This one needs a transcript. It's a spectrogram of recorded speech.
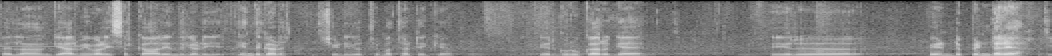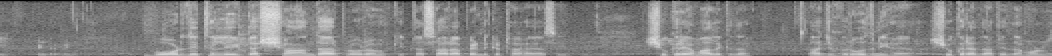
ਪਹਿਲਾਂ 11ਵੀਂ ਵਾਲੀ ਸਰਕਾਰ ਇੰਦਗੜੀ ਇੰਦਗੜ ਜਿਹੜੀ ਉੱਥੇ ਮੱਥਾ ਟੇਕਿਆ। ਫਿਰ ਗੁਰੂ ਘਰ ਗਏ। ਫਿਰ ਪਿੰਡ ਭਿੰਡਰਿਆ। ਜੀ ਪਿੰਡਰ ਪਿੰਡ। ਬੋਰਡ ਦੇ ਥੱਲੇ ਏਡਾ ਸ਼ਾਨਦਾਰ ਪ੍ਰੋਗਰਾਮ ਕੀਤਾ। ਸਾਰਾ ਪਿੰਡ ਇਕੱਠਾ ਹੋਇਆ ਸੀ। ਸ਼ੁਕਰ ਹੈ ਮਾਲਕ ਦਾ। ਅੱਜ ਵਿਰੋਧ ਨਹੀਂ ਹੋਇਆ। ਸ਼ੁਕਰ ਹੈ ਦਾਤੇ ਦਾ। ਹੁਣ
